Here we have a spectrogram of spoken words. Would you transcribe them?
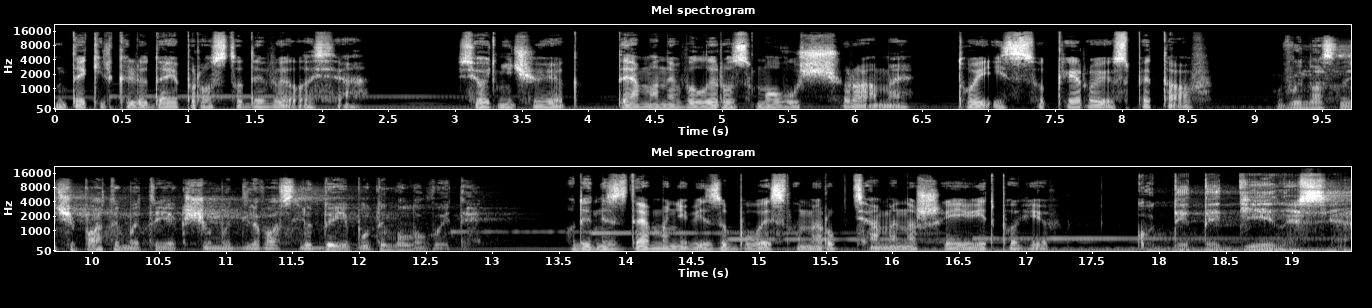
декілька людей просто дивилася. Сьогодні чую, як демони вели розмову з щурами. Той із сокирою спитав. Ви нас не чіпатимете, якщо ми для вас людей будемо ловити. Один із демонів із обвислими рубцями на шиї відповів. Куди ти дінешся?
